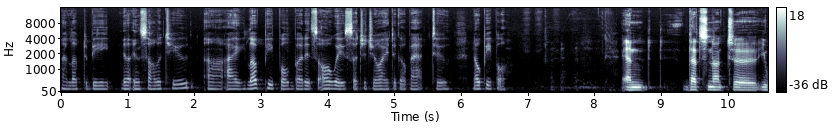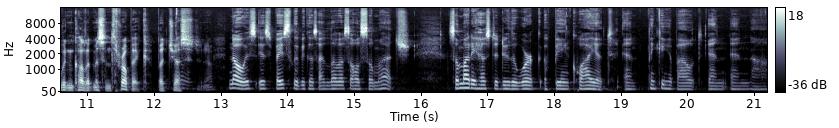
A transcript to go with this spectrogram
I love to be uh, in solitude. Uh, I love people, but it's always such a joy to go back to know people. And that's not, uh, you wouldn't call it misanthropic, but just. No, no it's, it's basically because I love us all so much. Somebody has to do the work of being quiet and thinking about and, and uh,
